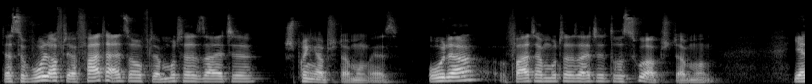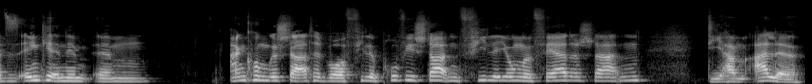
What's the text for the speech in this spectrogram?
dass sowohl auf der Vater- als auch auf der Mutterseite Springabstammung ist. Oder Vater-Mutter-Seite Dressurabstammung. Jetzt ist Inke in dem ähm, Ankommen gestartet, wo auch viele Profis starten, viele junge Pferde starten. Die haben alle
